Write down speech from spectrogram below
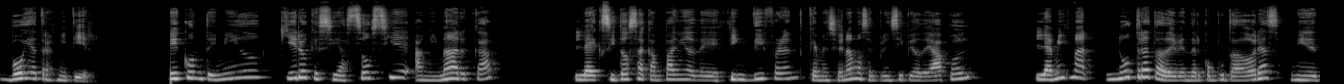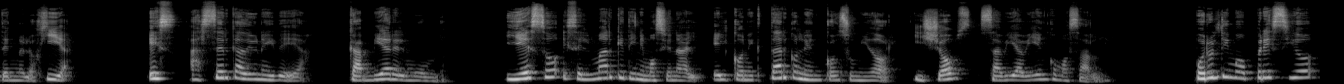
voy a transmitir, qué contenido quiero que se asocie a mi marca, la exitosa campaña de Think Different que mencionamos al principio de Apple, la misma no trata de vender computadoras ni de tecnología, es acerca de una idea, cambiar el mundo. Y eso es el marketing emocional, el conectar con el consumidor, y Jobs sabía bien cómo hacerlo. Por último, precio.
